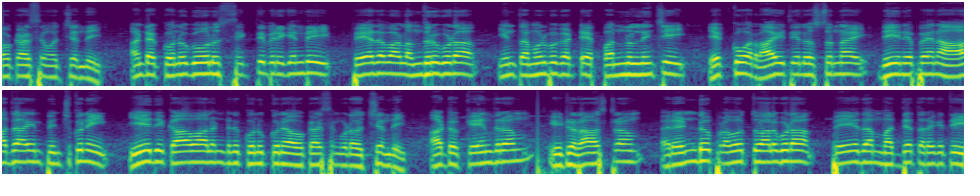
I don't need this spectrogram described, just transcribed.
అవకాశం వచ్చింది. అంటే కొనుగోలు శక్తి పెరిగింది. పేదవాళ్ళందరూ కూడా ఇంత మునుపు కట్టే పన్నుల నుంచి ఎక్కువ రాయితీలు వస్తున్నాయి. దీనిపైన ఆదాయం పెంచుకుని ఏది కావాలంటే కొనుక్కునే అవకాశం కూడా వచ్చింది. అటు కేంద్రం ఇటు రాష్ట్రం రెండు ప్రభుత్వాలు కూడా పేద మధ్య తరగతి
